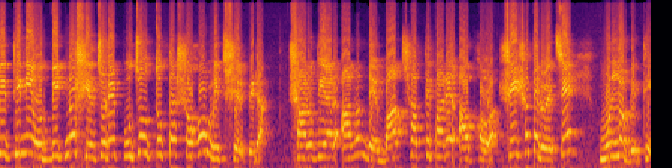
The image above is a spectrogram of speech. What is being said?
মূল্যবৃদ্ধি নিয়ে উদ্বিগ্ন শিলচরের পুজো উদ্যোক্তা সহ মৃৎশিল্পীরা। শারদীয়ার আনন্দে বাদ সাধতে পারে আবহাওয়া, সেই সাথে রয়েছে মূল্যবৃদ্ধি।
